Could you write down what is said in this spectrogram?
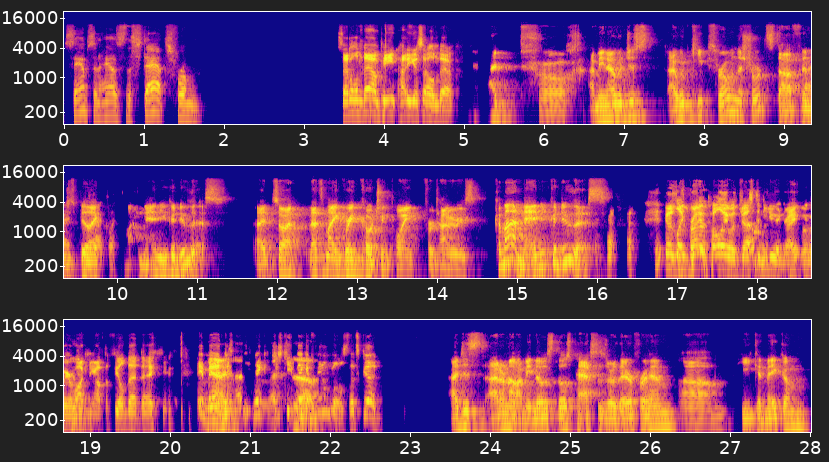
Sampson has the stats from Settle him down, Pete. How do you get settle him down? I, oh, I mean, I would just, I would keep throwing the short stuff and Right, just be like, exactly. "Come on, man, you can do this." I, so I, that's my great coaching point for Tommy Rees. Come on, man, you can do this. It was like Brian Polian with Justin Yoon, right? When we were walking off the field that day. hey man, Yeah, just, exactly. make, just keep That's, making uh, field goals. That's good. I just, I don't know. I mean, those those passes are there for him. Um, he can make them.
